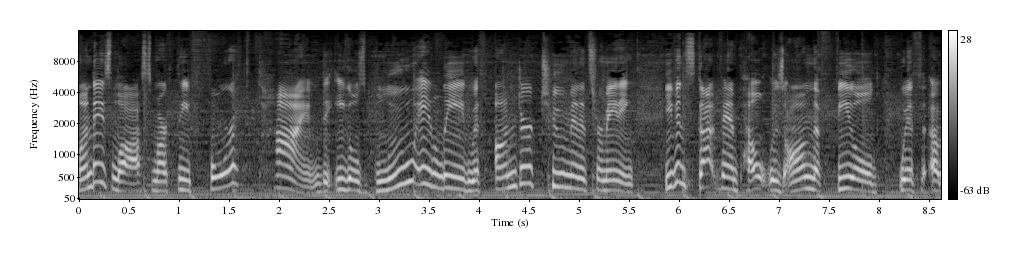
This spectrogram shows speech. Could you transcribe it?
Monday's loss marked the fourth time the Eagles blew a lead with under two minutes remaining. Even Scott Van Pelt was on the field with a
